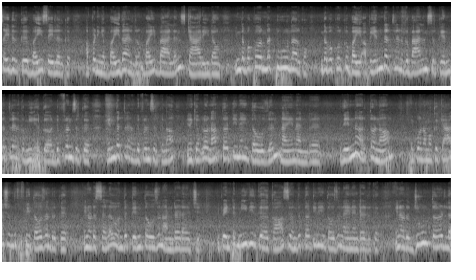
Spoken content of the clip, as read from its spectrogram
சைடு இருக்குது பை சைடில் இருக்குது அப்போ நீங்கள் பை தான் எழுதுகிறோம் பை பேலன்ஸ் கேரி டவுன் இந்த பக்கம் இருந்தால் டூ தான் இருக்கும். இந்த பக்கம் இருக்குது பை அப்போ எந்த இடத்துல எனக்கு பேலன்ஸ் இருக்குது எந்த இடத்துல எனக்கு மீ டிஃப்ரென்ஸ் இருக்குது எந்த இடத்துல எனக்கு டிஃப்ரென்ஸ் இருக்குன்னா எனக்கு எவ்வளோனா thirty nine thousand nine hundred இது என்ன அர்த்தம்னா இப்போது நமக்கு கேஷ் வந்து ஃபிஃப்டி தௌசண்ட் இருக்குது என்னோடய செலவு வந்து டென் தௌசண்ட் ஹண்ட்ரட் ஆயிடுச்சு. இப்போ என்கிட்ட மீதி இருக்க காசு வந்து thirty nine thousand nine hundred இருக்குது என்னோடய ஜூன் தேர்டில்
